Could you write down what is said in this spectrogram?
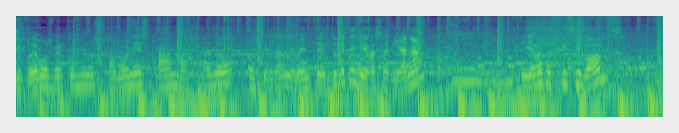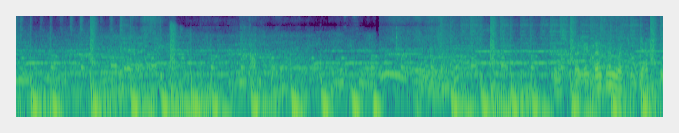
Y podemos ver cómo los jabones han bajado considerablemente. ¿Tú qué te llevas, Ariana? ¿Te llevas los Fizzy Bombs? Las paletas de maquillaje.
